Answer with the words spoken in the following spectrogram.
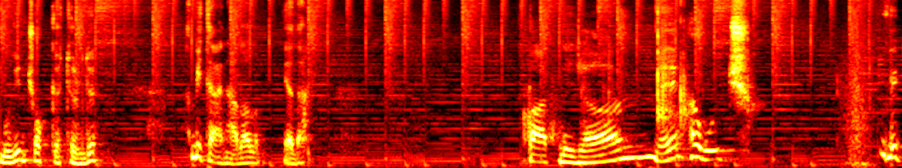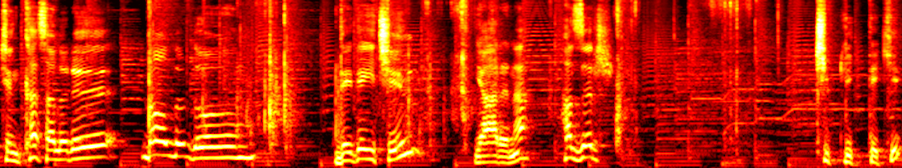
bugün çok götürdü. Bir tane alalım ya da. Patlıcan ve havuç. Bütün kasaları doldurdum. Dede için yarına hazır. Çiftlikteki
